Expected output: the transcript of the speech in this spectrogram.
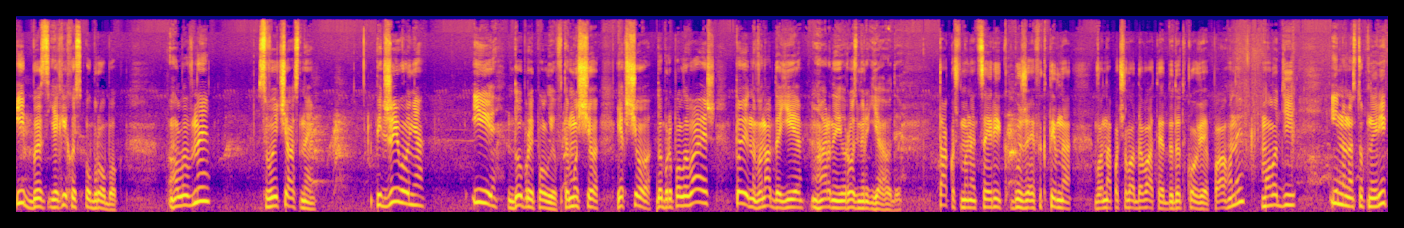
і без якихось обробок. Головне своєчасне підживлення і добрий полив. Тому що якщо добре поливаєш, то вона дає гарний розмір ягоди. Також в мене цей рік дуже ефективно вона почала давати додаткові пагони молоді. І на наступний рік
